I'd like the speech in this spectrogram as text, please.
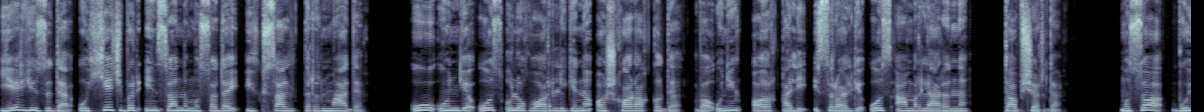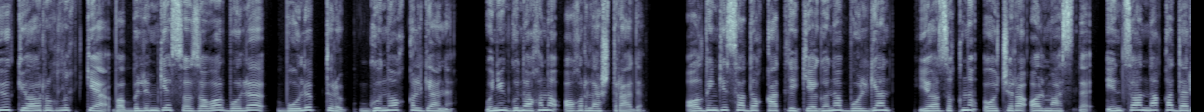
Yer yuzida u hech bir insonni musoda yuksaltirmadi. U unga o'z ulug'vorligini oshkora qildi va uning orqali isroilga o'z amrlarini topshirdi. Muso buyuk yorug'likka va bilimga sazovor bo'la bo'lib turib gunoh qilgani uning gunohini og'irlashtiradi. Oldingi sadoqatlik yagona bo'lgan yoziqni o'chira olmasdi. Inson naqadar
